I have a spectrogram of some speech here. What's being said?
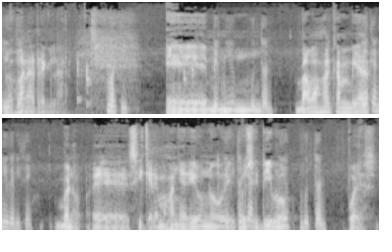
los van a arreglar. Eh, New button. vamos a cambiar. Bueno, eh, si queremos añadir un nuevo dispositivo, pues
